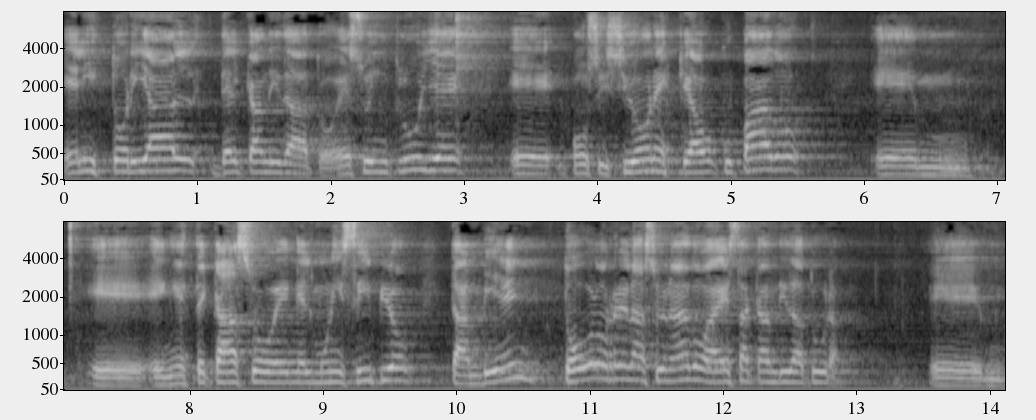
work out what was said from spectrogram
el historial del candidato. Eso incluye eh, posiciones que ha ocupado, eh, eh, en este caso en el municipio, también todo lo relacionado a esa candidatura. Eh,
